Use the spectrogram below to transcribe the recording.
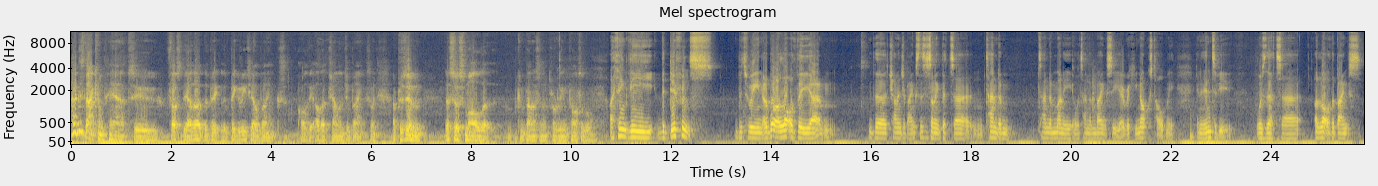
How does that compare to first the other the big the big retail banks or the other challenger banks? I, mean, I presume they're so small that comparison is probably impossible. I think the the difference between uh, well, a lot of the um, the challenger banks. This is something that uh, Tandem Tandem Money or Tandem Bank CEO Ricky Knox told me in an interview was that uh, a lot of the banks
